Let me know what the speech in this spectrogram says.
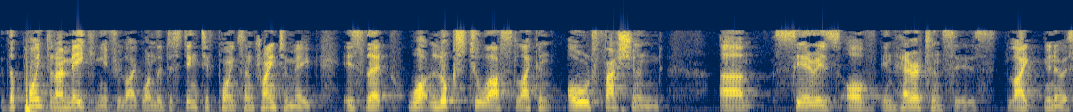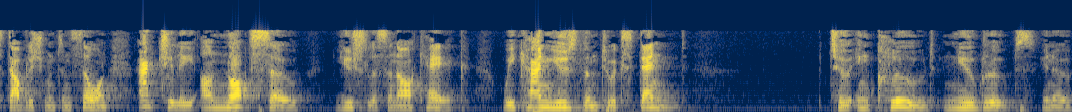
the point that I'm making, if you like, one of the distinctive points I'm trying to make, is that what looks to us like an old-fashioned um, series of inheritances, like you know establishment and so on, actually are not so useless and archaic. We can use them to extend, to include new groups, you know,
